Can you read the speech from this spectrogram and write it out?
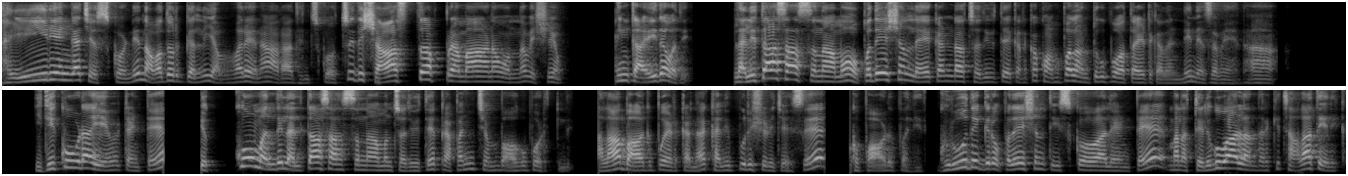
ధైర్యంగా చేసుకోండి. నవదుర్గల్ని ఎవరైనా ఆరాధించుకోవచ్చు. ఇది శాస్త్ర ప్రమాణం ఉన్న విషయం. ఇంకా ఐదవది. లలితా సహస్రనామం ఉపదేశం లేకుండా చదివితే కనుక కొంపలు అంటుకుపోతాయట కదండి. నిజమేనా? ఇది కూడా ఏమిటంటే ఎక్కువ మంది లలితా సహస్రనామం చదివితే ప్రపంచం బాగుపడుతుంది. అలా బాగుపడకుండా కలిపురుషుడు చేసే ఒక పాడు పని గురువు దగ్గర ఉపదేశం తీసుకోవాలి అంటే మన తెలుగు వాళ్ళందరికీ చాలా తేలిక.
